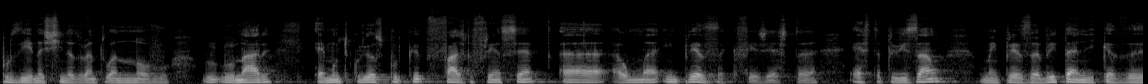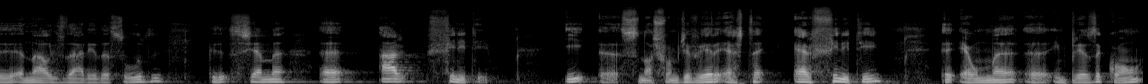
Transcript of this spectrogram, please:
por dia na China durante o ano novo lunar, é muito curioso porque faz referência a, a, uma empresa que fez esta, esta previsão, uma empresa britânica de análise da área da saúde, que se chama Airfinity. E, uh, se nós formos a ver, esta Airfinity é uma uh, empresa com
